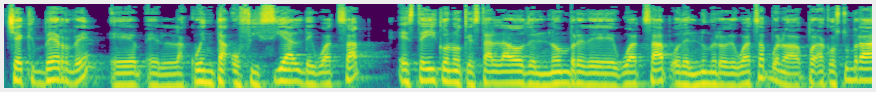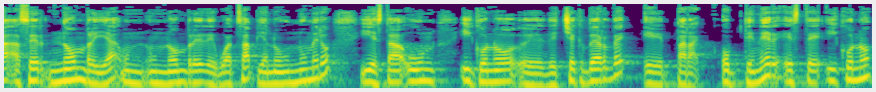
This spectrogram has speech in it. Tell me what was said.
check verde, eh, la cuenta oficial de WhatsApp este icono que está al lado del nombre de WhatsApp o del número de WhatsApp, bueno, acostumbra a ser nombre ya, un, nombre de WhatsApp, ya no un número, y está un icono eh, de check verde. Para obtener este icono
